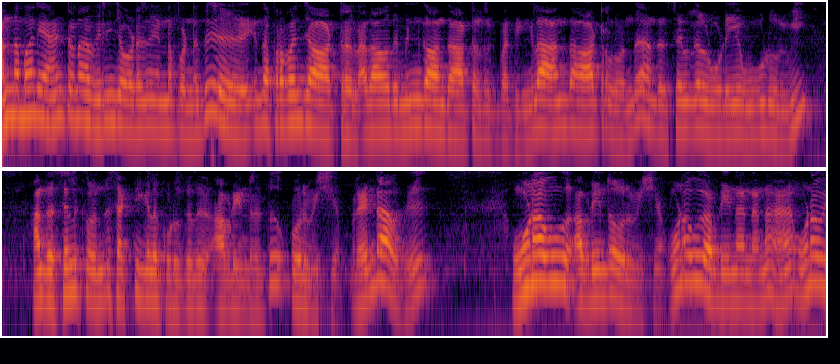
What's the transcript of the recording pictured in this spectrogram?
அந்த மாதிரி ஆண்டனா விரிஞ்ச உடனே என்ன பண்ணுது? இந்த பிரபஞ்ச ஆற்றல் அதாவது மின்காந்த ஆற்றல் இருக்குது பார்த்தீங்களா அந்த ஆற்றல் வந்து அந்த செல்களுடைய ஊடுருவி அந்த செல்லுக்கு வந்து சக்திகளை கொடுக்குது அப்படின்றது ஒரு விஷயம். ரெண்டாவது உணவு அப்படின்ற ஒரு விஷயம். உணவு அப்படின்னா என்னென்னா உணவு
